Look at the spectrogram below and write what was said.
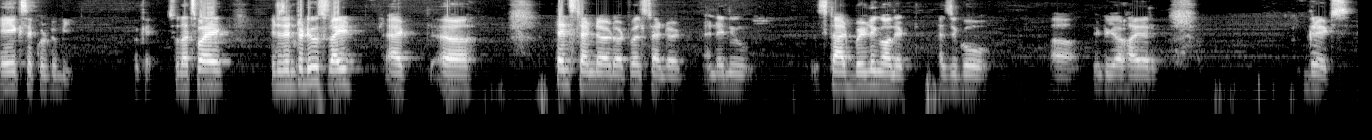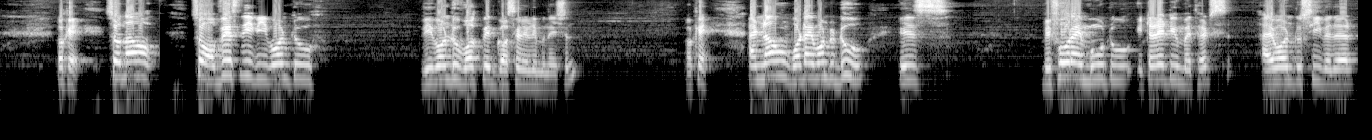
Ax equal to b okay. So that is why it is introduced right at uh, 10 standard or 12 standard and then you start building on it as you go uh, into your higher grades. Okay, so now, so obviously we want to, we want to work with Gaussian elimination, okay. And now what I want to do is, before I move to iterative methods, I want to see whether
